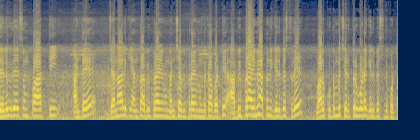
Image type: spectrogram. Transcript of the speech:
తెలుగుదేశం పార్టీ అంటే జనాలకి ఎంత అభిప్రాయం మంచి అభిప్రాయం ఉంది కాబట్టి అభిప్రాయమే అతన్ని గెలిపిస్తుంది వాళ్ళ కుటుంబ చరిత్ర కూడా గెలిపిస్తుంది పుట్ట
